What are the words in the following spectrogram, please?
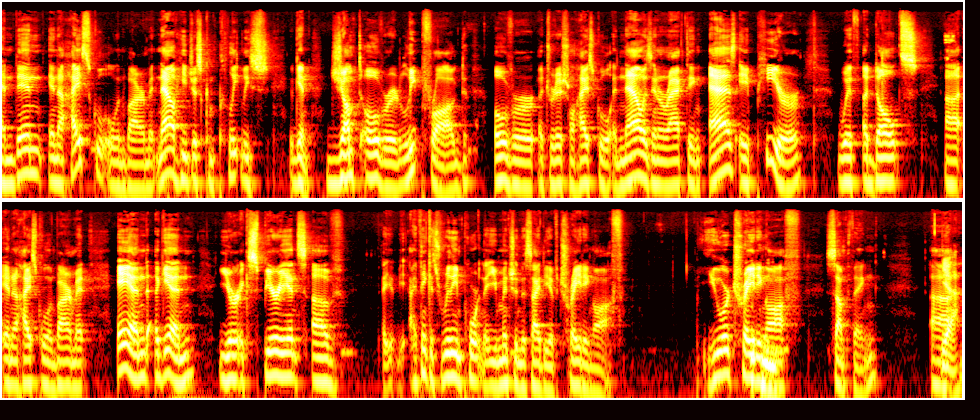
and then in a high school environment now he just completely again jumped over leapfrogged over a traditional high school and now is interacting as a peer with adults uh, in a high school environment and again your experience of I think it's really important that you mentioned this idea of trading off. You are trading mm-hmm. off something. Uh, yeah.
